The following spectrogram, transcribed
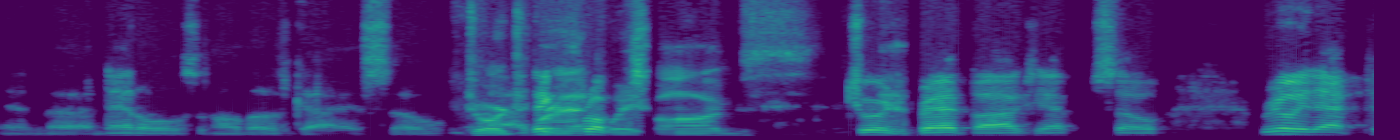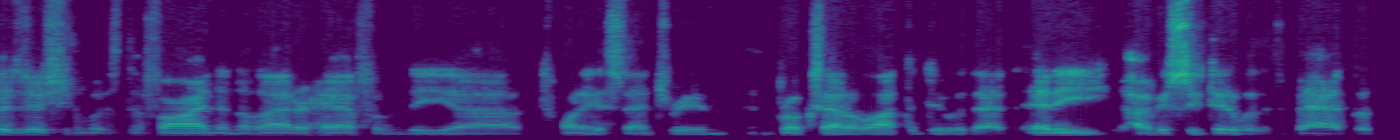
and uh, Nettles and all those guys. So George uh, Brett, Brooks, Wade Boggs, George yeah. Brett, Boggs. Yep. So really, that position was defined in the latter half of the uh, 20th century, and, and, Brooks had a lot to do with that. Eddie obviously did it with his bat, but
